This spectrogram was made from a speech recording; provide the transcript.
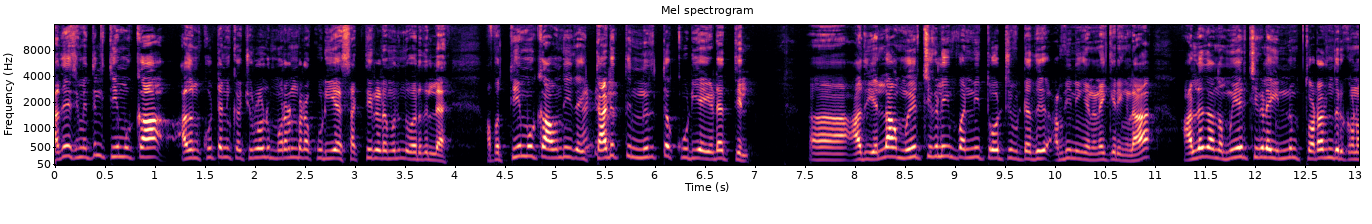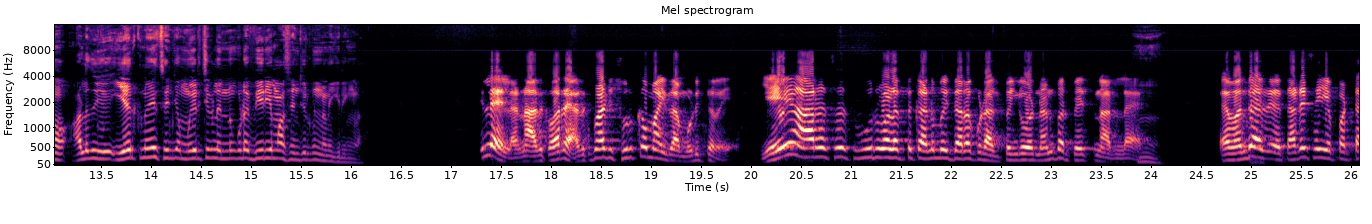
அதே சமயத்தில் திமுக அதன் கூட்டணி கட்சிகளோடு முரண்படக்கூடிய சக்திகளிடமிருந்து வருதில்ல. அப்போ திமுக வந்து இதை தடுத்து நிறுத்தக்கூடிய இடத்தில் அது எல்லா முயற்சிகளையும் பண்ணி தோற்றுவிட்டது அப்படின்னு நீங்கள் நினைக்கிறீங்களா? அல்லது அந்த முயற்சிகளை இன்னும் தொடர்ந்து இருக்கணும் அல்லது ஏற்கனவே செஞ்ச முயற்சிகளை இன்னும் கூட வீரியமாக செஞ்சிருக்கணும்னு நினைக்கிறீங்களா? இல்ல இல்ல நான் அதுக்கு வரேன். அதுக்கு முன்னாடி சுருக்கமா இதை முடிச்சிடறேன் ஏன் ஆர்எஸ்எஸ் ஊர்வலத்துக்கு அனுமதி தரக்கூடாது? இப்ப இங்க ஒரு நண்பர் பேசினார்ல. வந்து அது தடை செய்யப்பட்ட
